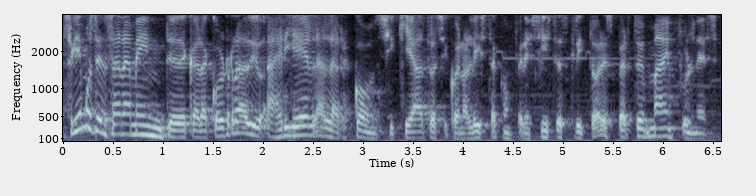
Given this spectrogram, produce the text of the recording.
Seguimos en Sanamente de Caracol Radio. Ariel Alarcón, psiquiatra, psicoanalista, conferencista, escritor, experto en mindfulness,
